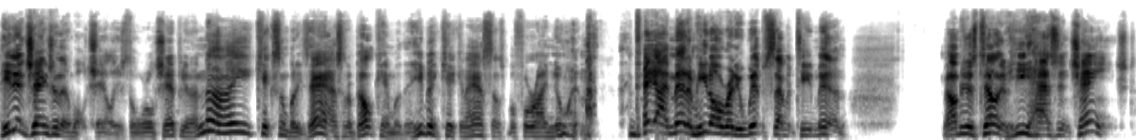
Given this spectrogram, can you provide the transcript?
He didn't change in that. Well, Chaelly's the world champion. No, he kicked somebody's ass and a belt came with it. He'd been kicking ass since before I knew him. the day I met him, he'd already whipped 17 men. I'm just telling you, he hasn't changed.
